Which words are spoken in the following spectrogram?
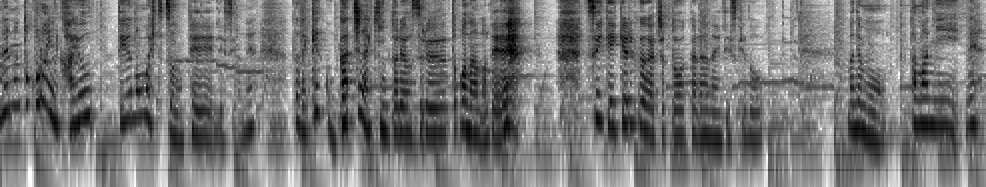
姉のところに通うっていうのも一つの手ですよね。ただ結構ガチな筋トレをするとこなので ついていけるかがちょっとわからないですけど。まあでもたまにね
